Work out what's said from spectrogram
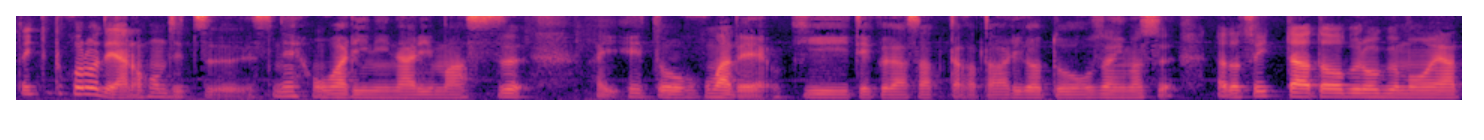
といったところで、あの、本日ですね、終わりになります。はい、えっ、ー、と、ここまで聞いてくださった方ありがとうございます。あと、Twitter とブログもやっ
